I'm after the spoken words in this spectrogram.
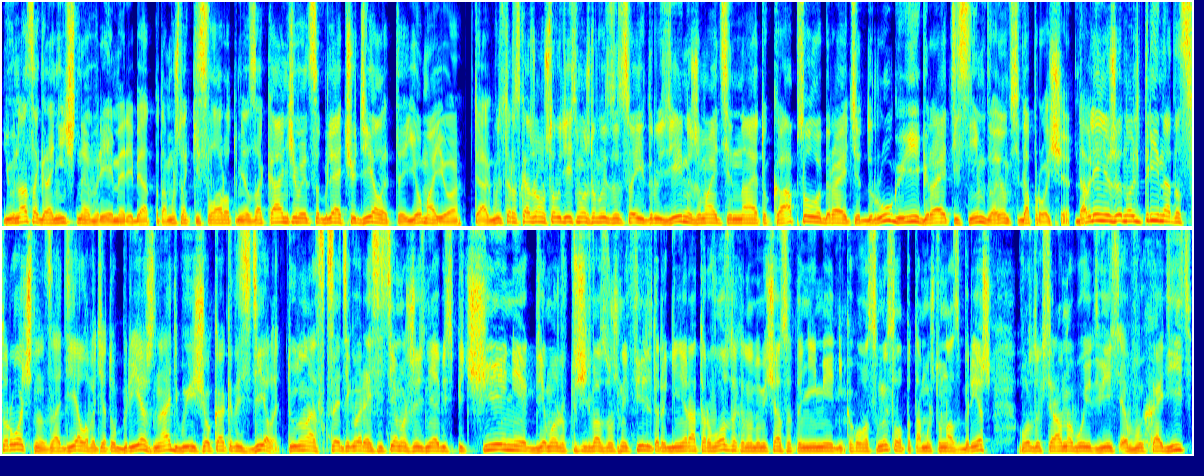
И у нас ограниченное время, ребят, потому что кислород у меня заканчивается. Блядь, что делать-то, ё-моё. Так, быстро расскажу вам, что вот здесь можно вызвать своих друзей. Нажимаете на эту капсулу, выбираете друга и играете с ним вдвоем всегда проще. Давление уже 0,3, надо срочно заделывать эту брешь, знать бы еще, как это сделать. Тут у нас, кстати говоря, система жизнеобеспечения, где можно включить воздушный фильтр и генератор воздуха, но думаю, сейчас это не имеет никакого смысла, потому что у нас брешь, воздух все равно будет весь выходить,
